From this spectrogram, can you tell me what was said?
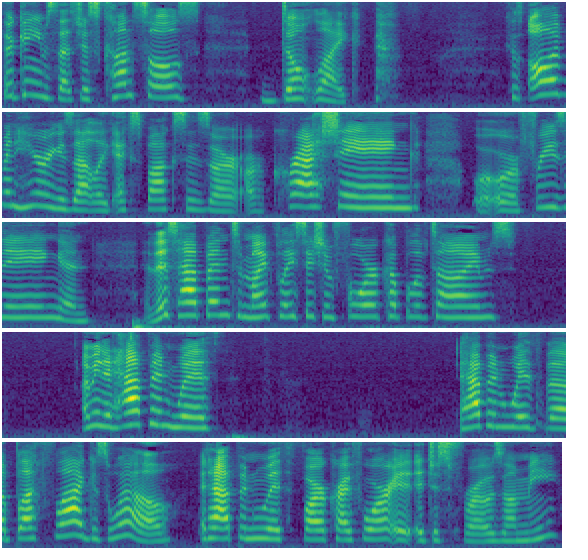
They're games that just consoles don't like. Because all I've been hearing is that like Xboxes are, are crashing or, or freezing, and and this happened to my PlayStation 4 a couple of times. I mean, it happened with it happened with uh, Black Flag as well. It happened with Far Cry 4. It, it just froze on me.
